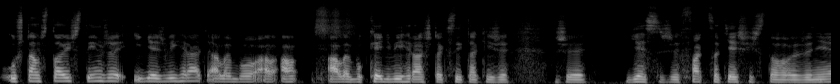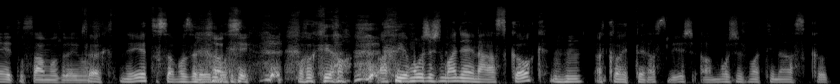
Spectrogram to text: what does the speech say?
už tam stojíš s tým, že ideš vyhrať, alebo, alebo keď vyhráš, tak si taký, že, že yes, že fakt sa tešíš z toho, že nie je to samozrejme. Tak, nie je to samozrejmosť. Okay. Pokiaľ, a ty môžeš mať aj náskok, Mhm. ako aj teraz, vieš, a môžeš mať ty náskok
